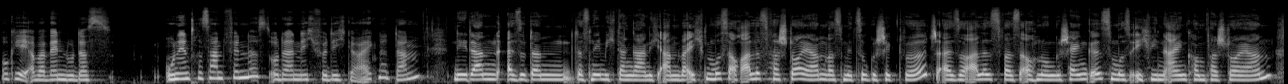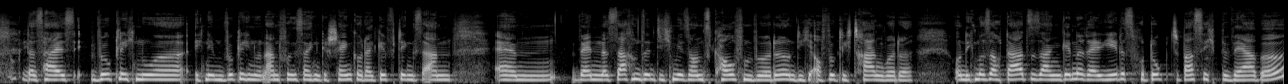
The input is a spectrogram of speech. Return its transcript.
Okay, aber wenn du das uninteressant findest oder nicht für dich geeignet, dann? Nee, dann, also dann, das nehme ich dann gar nicht an, weil ich muss auch alles versteuern, was mir zugeschickt wird. Also alles, was auch nur ein Geschenk ist, muss ich wie ein Einkommen versteuern. Okay. Das heißt, wirklich nur, ich nehme wirklich nur in Anführungszeichen Geschenke oder Giftings an, ähm, wenn das Sachen sind, die ich mir sonst kaufen würde und die ich auch wirklich tragen würde. Und ich muss auch dazu sagen, generell jedes Produkt, was ich bewerbe,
